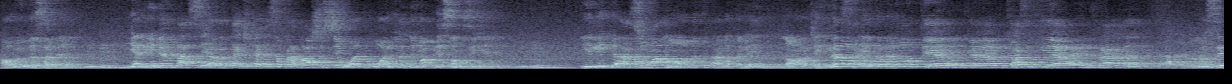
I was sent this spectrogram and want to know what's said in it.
olha o meu pensamento, e alimentasse ela, até de cabeça para baixo, assim, o óleo, o óleo já tem uma pressãozinha, e ligasse o manômetro, ah, mas também, não, ela tem que Não, dar não, saída, né? não porque, No caso aqui, a entrada, não. você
